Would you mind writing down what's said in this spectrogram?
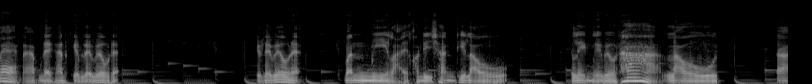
แรก ๆ นะครับ ในการเก็บเลเวลเนี่ย เก็บเลเวลเนี่ย มันมีหลายคอนดิชันที่เราเล็งเลเวลถ้าเราจะ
